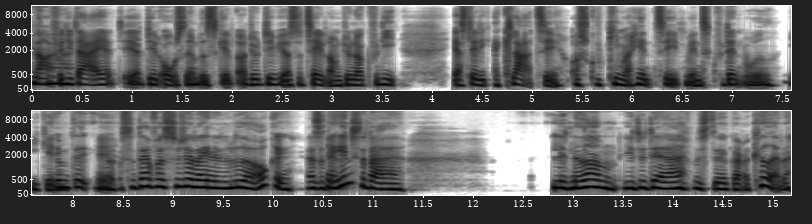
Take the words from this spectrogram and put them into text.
Nej. Fordi der er, det er et år siden blevet skilt, og det er jo det, vi også har talt om. Det er jo nok, fordi jeg slet ikke er klar til at skulle give mig hen til et menneske på den måde igen. Jamen det, ja. Så derfor synes jeg, at det lyder okay. Altså det ja. eneste, der er lidt nederen i det, det er, hvis det gør dig ked af det.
